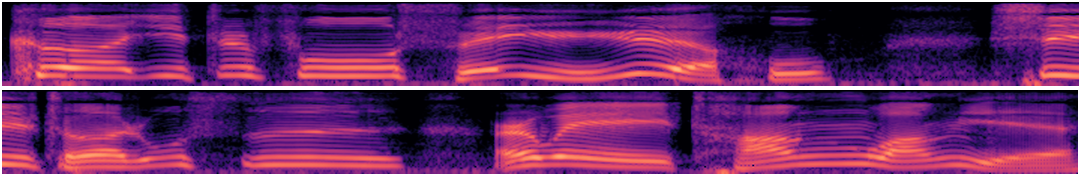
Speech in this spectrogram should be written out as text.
客亦知夫水与月乎？逝者如斯，而谓长往也；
